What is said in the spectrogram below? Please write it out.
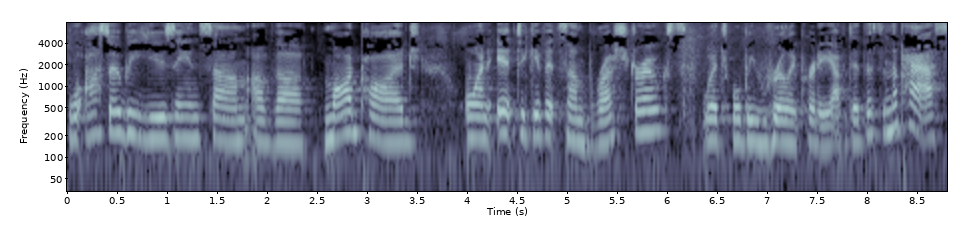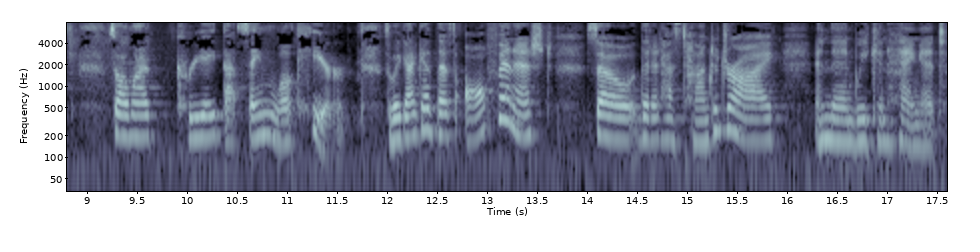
we'll also be using some of the Mod Podge on it to give it some brush strokes, which will be really pretty. I've did this in the past, so I wanna create that same look here. So we gotta get this all finished so that it has time to dry and then we can hang it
